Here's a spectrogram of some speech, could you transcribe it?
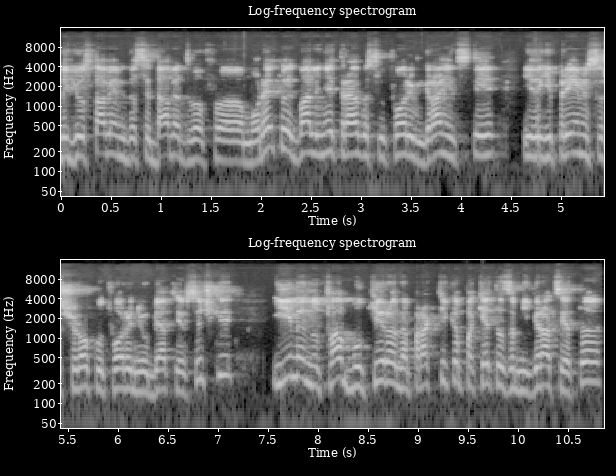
да ги оставим да се давят в морето, едва ли не трябва да си отворим границите и да ги приемем с широко отворени обятия всички. И именно това блокира на практика пакета за миграцията,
